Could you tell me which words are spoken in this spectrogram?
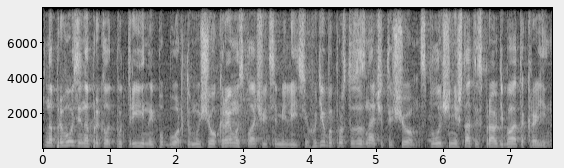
На привозі, наприклад, потрійний побор, тому що окремо сплачується міліцію. Хотів би просто зазначити, що Сполучені Штати справді багата країна.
